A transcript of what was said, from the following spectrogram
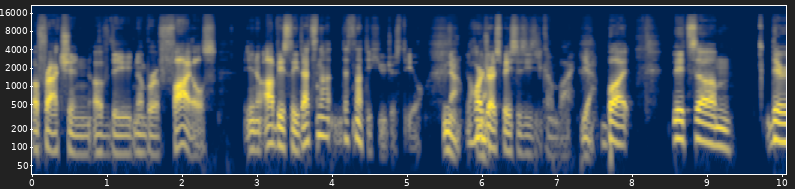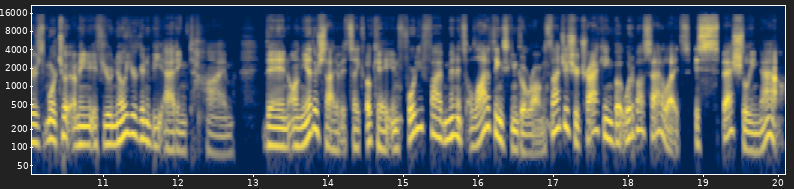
a fraction of the number of files. You know, obviously that's not that's not the hugest deal. No, hard no. drive space is easy to come by. Yeah, but it's um there's more to it. I mean, if you know you're going to be adding time, then on the other side of it, it's like, okay, in 45 minutes, a lot of things can go wrong. It's not just your tracking, but what about satellites, especially now?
